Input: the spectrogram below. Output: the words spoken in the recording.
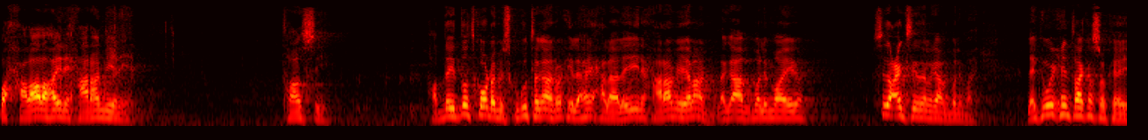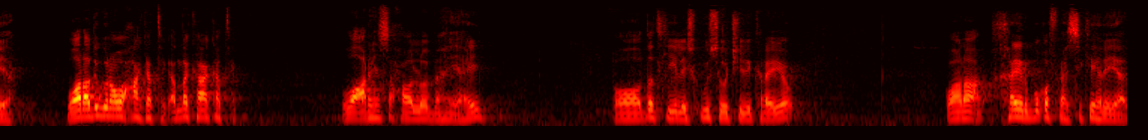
Wax xalaal ahaa inay xaaraam yeelayaan. Taasi hadday dadkao dham iskugu tagaan wax ilaahay xalaaleeyey inay xaaraam yeelaan laga aqbali maayo sida cagsigeeda laga aqbali maayo. Lakin wixii intaa ka sokeeya waar adiguna waxaa ka tag adna ka tag. Waa arrin sax oo loo baahan yahay oo dadkii la iskugu soo jiidi karayo. Waana khayr buu qofkaasi ka helayaa.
